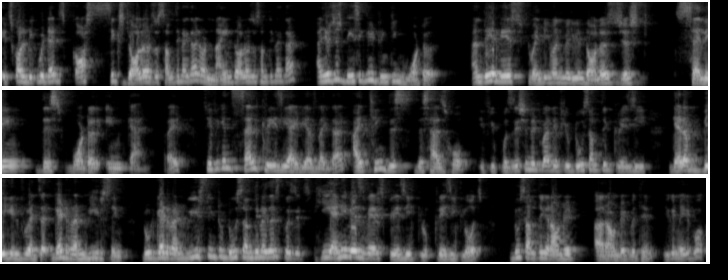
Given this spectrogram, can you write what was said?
it's called liquid death. It costs six dollars or something like that, or nine dollars or something like that, and you're just basically drinking water and they raised 21 million dollars just selling this water in can right so if you can sell crazy ideas like that i think this this has hope if you position it well if you do something crazy get a big influencer get ranveer singh dude get ranveer singh to do something like this because it's he anyways wears crazy crazy clothes do something around it around it with him you can make it work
